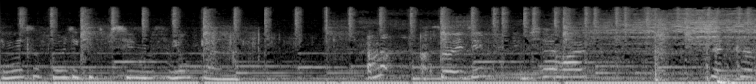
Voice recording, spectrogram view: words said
Senin için söyleyecek hiçbir şeyim yok yani. Ama söylediğim bir şey var. Sakın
